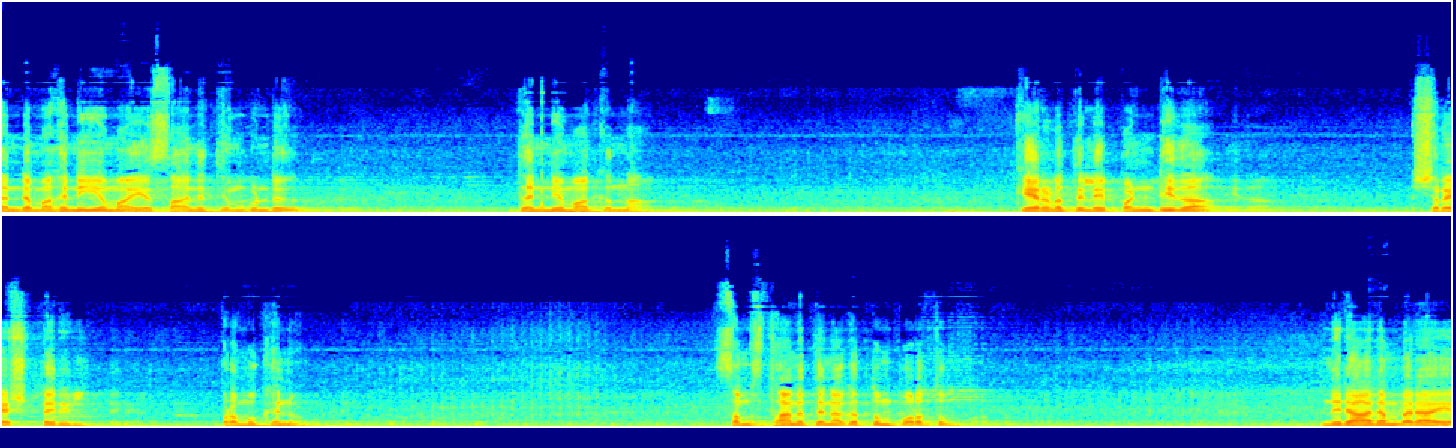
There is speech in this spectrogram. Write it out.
തന്റെ മഹനീയമായ സാന്നിധ്യം കൊണ്ട് ധന്യമാക്കുന്ന കേരളത്തിലെ പണ്ഡിത ശ്രേഷ്ഠരിൽ പ്രമുഖനും സംസ്ഥാനത്തിനകത്തും പുറത്തും നിരാലംബരായ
